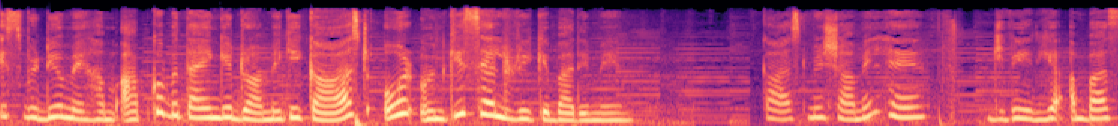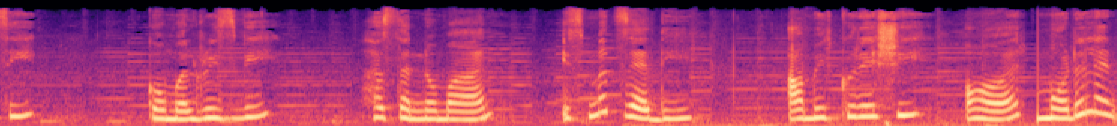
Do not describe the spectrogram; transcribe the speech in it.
इस वीडियो में हम आपको बताएँगे ड्रामे की कास्ट और उनकी सैलरी के बारे में। कास्ट में शामिल हैं जवेरिया अब्बासी, कोमल रिजवी, हसन नुमान, इसमत जैदी, आमिर कुरैशी और मॉडल एंड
